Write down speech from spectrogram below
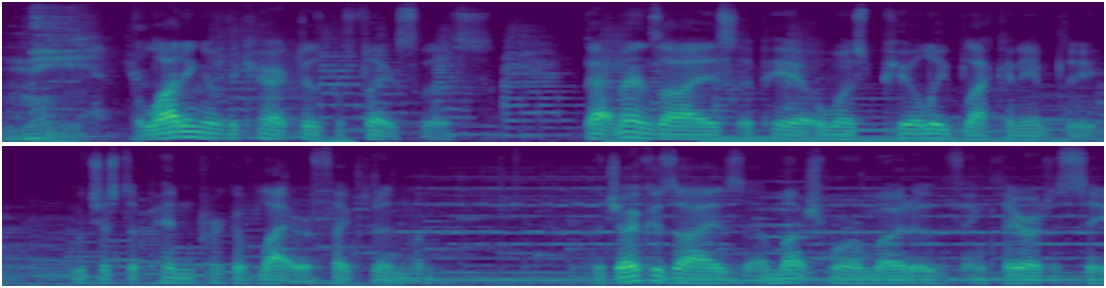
me. The lighting of the characters reflects this. Batman's eyes appear almost purely black and empty, with just a pinprick of light reflected in them. The Joker's eyes are much more emotive and clearer to see,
